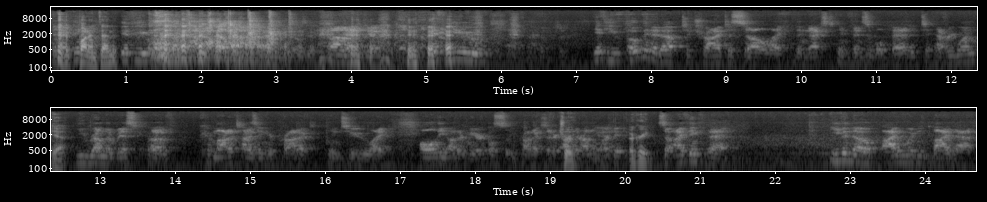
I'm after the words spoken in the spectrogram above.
And I think Pun intended. If you, um, if you if you open it up to try to sell like the next invincible bed to everyone, Yeah. you run the risk of commoditizing your product into like all the other miracle sleep products that are True. out there on the market. Agreed. So I think that even though I wouldn't buy that,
